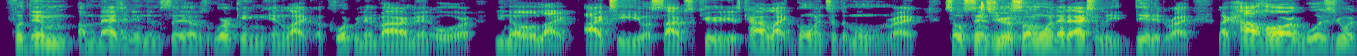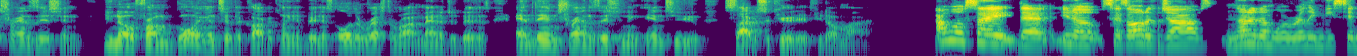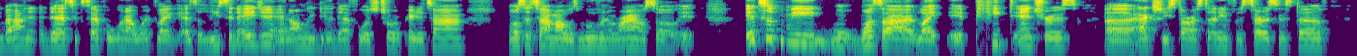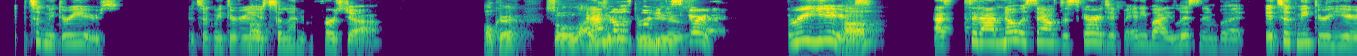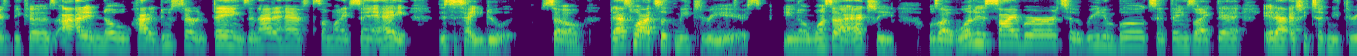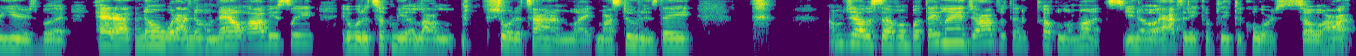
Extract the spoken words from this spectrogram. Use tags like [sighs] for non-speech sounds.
for them imagining themselves working in like a corporate environment or you know like IT or cybersecurity is kind of like going to the moon, right? So since you're someone that actually did it, right? Like how hard was your transition, you know, from going into the carpet cleaning business or the restaurant manager business and then transitioning into cybersecurity, if you don't mind? I will say that, you know, since all the jobs, none of them were really me sitting behind a desk except for when I worked like as a leasing agent and I only did that for a short period of time. Most of the time I was moving around. So it it took me once I like it peaked interest, uh actually started studying for certs and stuff. It took me three years. It took me three wow. years to land my first job. Okay. So like it took three years. Three years. Huh? I said, I know it sounds discouraging for anybody listening, but it took me three years because I didn't know how to do certain things and I didn't have somebody saying, hey, this is how you do it. So that's why it took me three years. You know, once I actually was like, what is cyber to reading books and things like that, it actually took me three years. But had I known what I know now, obviously, it would have took me a lot [laughs] shorter time. Like my students, they [sighs] I'm jealous of them, but they land jobs within a couple of months, you know, after they complete the course. So I,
